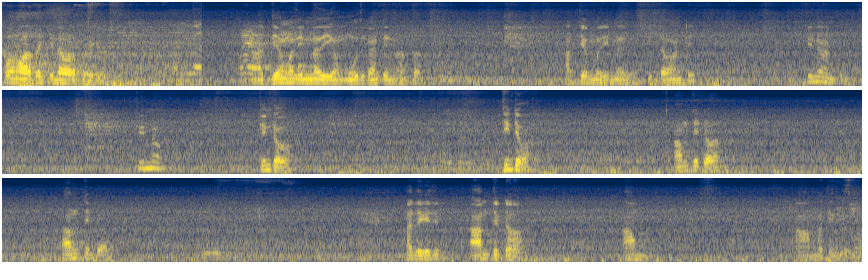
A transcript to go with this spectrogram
ఫోన్ పడుతుంది కింద పడుతుంది అద్దెమ్మ తిన్నది ఇక మూతి కంటింది అంత అద్దెమ్మ తిన్నది తిద్దామంటే తిను అంటుంది. తిను. తింటావా? తింటావా? ఆమె తింటావా? ఆమె తింటావా? అదే గజు ఆమె తింటావా? ఆమె. అమ్మ తింటుందా.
